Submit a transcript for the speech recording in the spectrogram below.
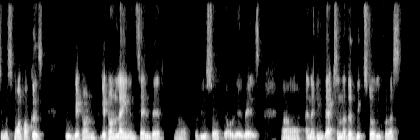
you know, small hawkers to get on get online and sell their uh, produce or, or their wares. and I think that's another big story for us.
